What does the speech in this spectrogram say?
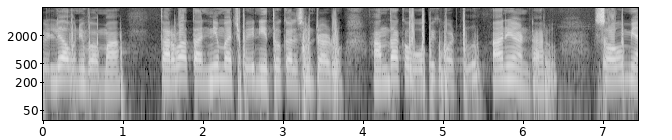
పెళ్ళి అవనివ్వమ్మ తర్వాత అన్నీ మర్చిపోయి నీతో కలిసి ఉంటాడు అందాక ఓపిక పట్టు అని అంటారు. సౌమ్య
